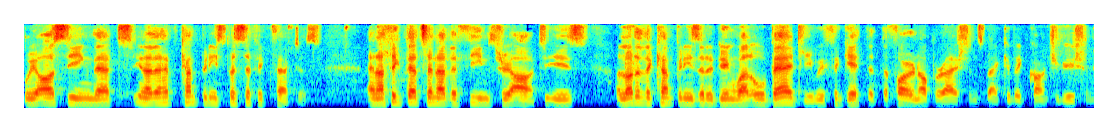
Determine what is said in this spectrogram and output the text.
we are seeing that you know they have company specific factors. And I think that's another theme throughout is a lot of the companies that are doing well or badly, we forget that the foreign operations make a big contribution.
